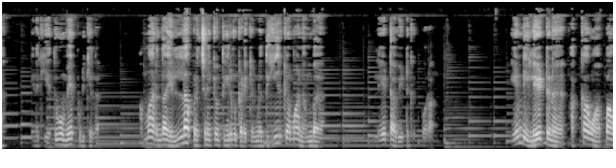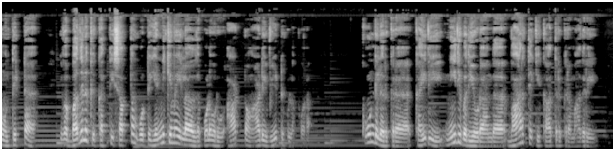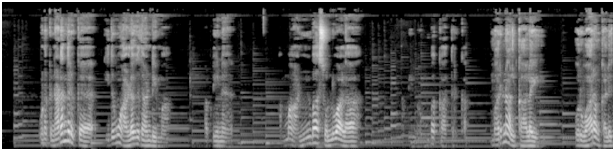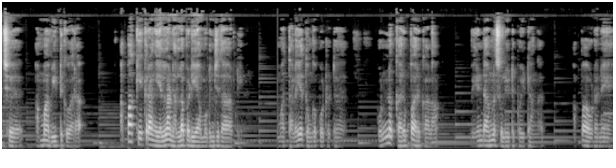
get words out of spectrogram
எனக்கு எதுவுமே பிடிக்கல. அம்மா இருந்தால் எல்லா பிரச்சனைக்கும் தீர்வு கிடைக்கும்னு தீர்க்கமாக நம்ப லேட்டாக வீட்டுக்கு போகிறா ஏண்டி லேட்டுன்னு அக்காவும் அப்பாவும் திட்ட இவ பதிலுக்கு கத்தி சத்தம் போட்டு என்னைக்குமே இல்லாதது போல ஒரு ஆட்டம் ஆடி வீட்டுக்குள்ள போறா. கூண்டில் இருக்கிற கைதி நீதிபதியோட அந்த வார்த்தைக்கு காத்திருக்கிற மாதிரி உனக்கு நடந்திருக்க இதுவும் அழகு தாண்டிம்மா அப்படின்னு அம்மா அன்பா சொல்வாளா அப்படின்னு ரொம்ப காத்திருக்கா. மறுநாள் காலை ஒரு வாரம் கழிச்சு அம்மா வீட்டுக்கு வரா. அப்பா கேட்குறாங்க எல்லாம் நல்லபடியாக முடிஞ்சுதா? அப்படின்னு. அம்மா தலையை தொங்க போட்டுட்டு பொண்ணு கருப்பாக இருக்காளாம் வேண்டாம்னு சொல்லிட்டு போயிட்டாங்க. அப்பா உடனே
